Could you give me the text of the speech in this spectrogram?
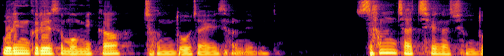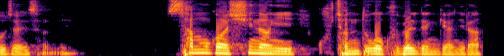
우리는 그래서 뭡니까? 전도자의 삶입니다. 삶 자체가 전도자의 삶이에요. 삶과 신앙이 전도가 구별된 게 아니라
